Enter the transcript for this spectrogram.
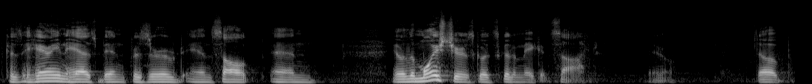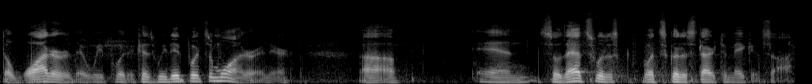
because the herring has been preserved in salt and you know the moisture is what's going to make it soft you know. The the water that we put because we did put some water in there uh, and so that's what is, what's going to start to make it soft.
